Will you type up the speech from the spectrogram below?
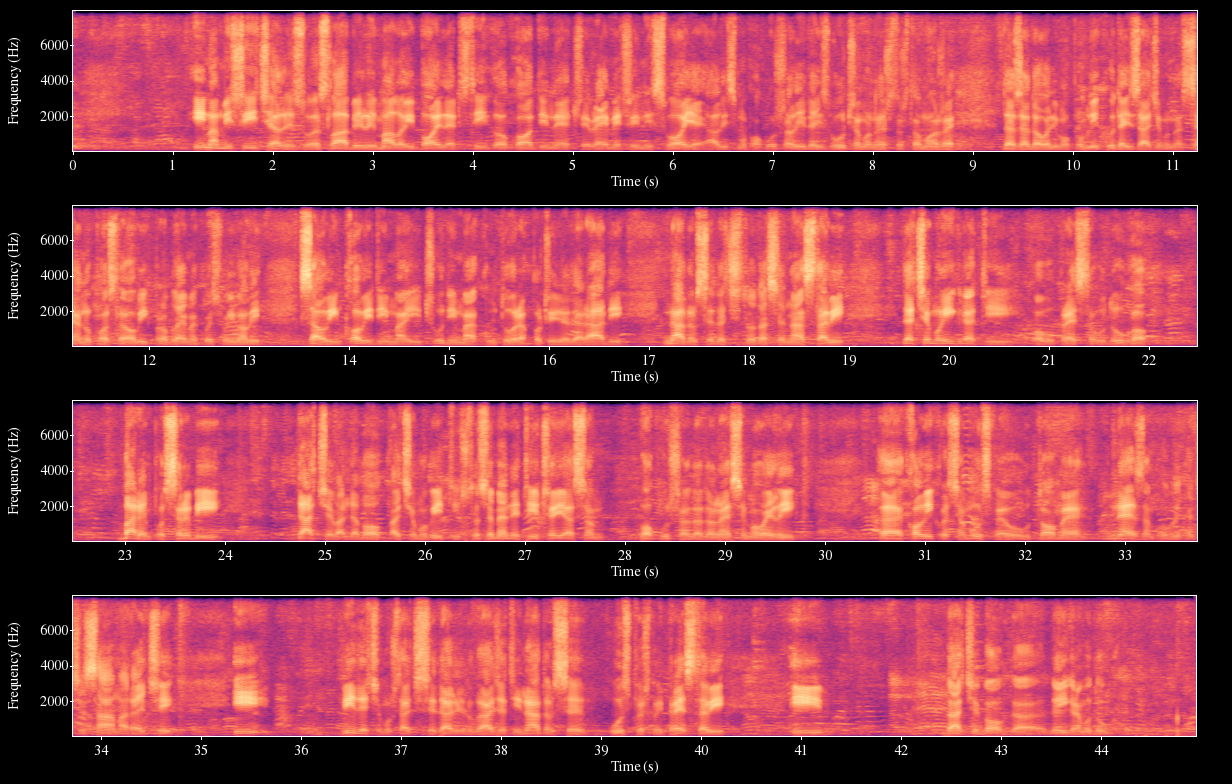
ima mišića, ali su oslabili, malo i bojler stigao godine, če vreme čini svoje, ali smo pokušali da izvučemo nešto što može da zadovoljimo publiku, da izađemo na scenu posle ovih problema koje smo imali sa ovim covidima i čudima, kultura počinje da radi, nadam se da će to da se nastavi, da ćemo igrati ovu predstavu dugo, barem po Srbiji, da će valjda Bog pa ćemo biti. Što se mene tiče, ja sam pokušao da donesem ovaj lik. E, koliko sam uspeo u tome, ne znam, publika će sama reći i vidjet ćemo šta će se dalje događati i nadam se uspešnoj predstavi i da će Bog da, da igramo dugo.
